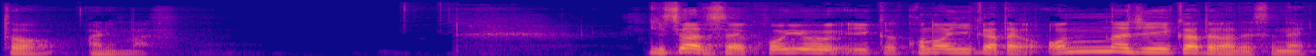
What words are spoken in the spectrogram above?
とあります。実はですね、こういう言い方、この言い方が、同じ言い方がですね、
